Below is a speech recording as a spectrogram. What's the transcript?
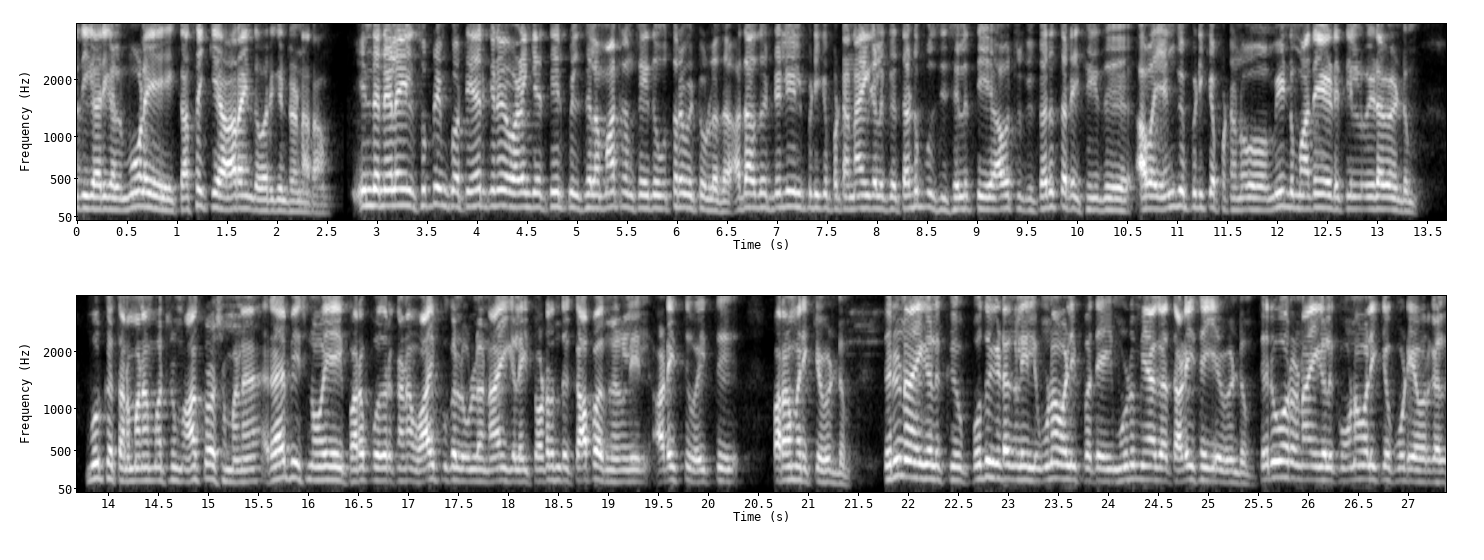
அதிகாரிகள் மூளையை கசக்கி ஆராய்ந்து வருகின்றனராம். இந்த நிலையில் சுப்ரீம் கோர்ட் ஏற்கனவே வழங்கிய தீர்ப்பில் சில மாற்றம் செய்து உத்தரவிட்டுள்ளது. அதாவது டெல்லியில் பிடிக்கப்பட்ட நாய்களுக்கு தடுப்பூசி செலுத்தி அவற்றுக்கு கருத்தடை செய்து அவை எங்கு பிடிக்கப்பட்டனவோ மீண்டும் அதே இடத்தில் விட வேண்டும். மூர்க்கத்தனமான மற்றும் ஆக்ரோஷமான ரேபிஸ் நோயை பரப்புவதற்கான வாய்ப்புகள் உள்ள நாய்களை தொடர்ந்து காப்பகங்களில் அடைத்து வைத்து பராமரிக்க வேண்டும். தெருநாய்களுக்கு பொது இடங்களில் உணவளிப்பதை முழுமையாக தடை செய்ய வேண்டும். தெருவோர நாய்களுக்கு உணவளிக்கக்கூடியவர்கள்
